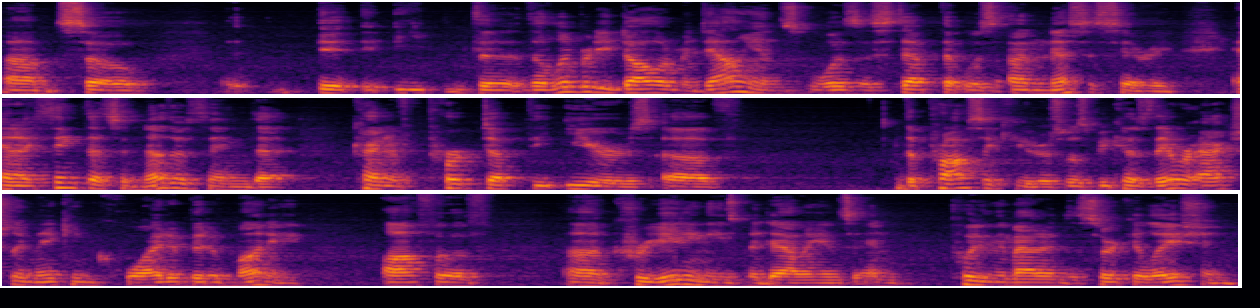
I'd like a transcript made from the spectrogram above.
Um, so. It, it, the the Liberty Dollar medallions was a step that was unnecessary, and I think that's another thing that kind of perked up the ears of the prosecutors was because they were actually making quite a bit of money off of uh, creating these medallions and putting them out into circulation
